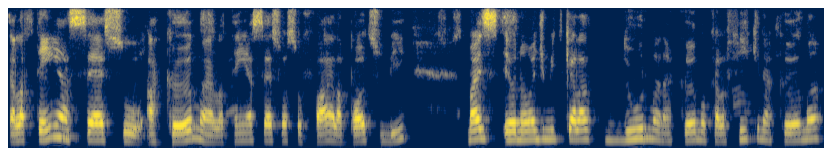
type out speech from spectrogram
ela tem acesso à cama, ela tem acesso ao sofá, ela pode subir, mas eu não admito que ela durma na cama ou que ela fique na cama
